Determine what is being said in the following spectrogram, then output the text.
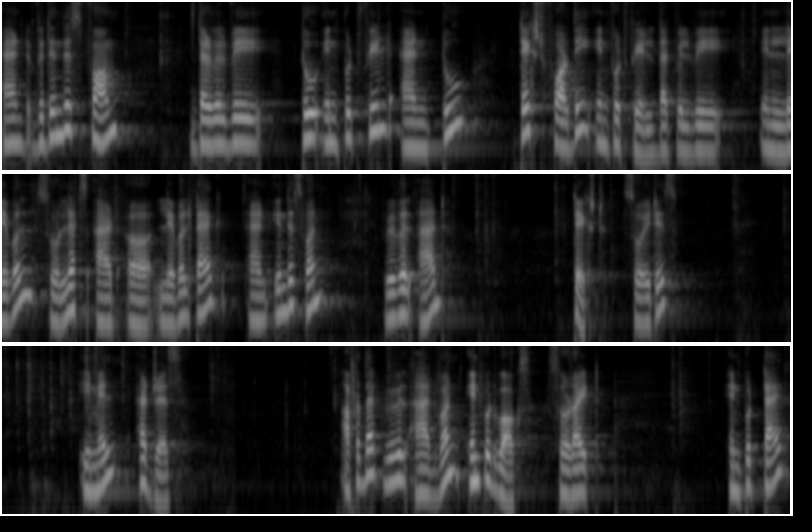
And within this form there will be two input field and two text for the input field that will be in label. So let's add a label tag and in this one we will add text. So it is email address. After that we will add one input box. So write input tag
